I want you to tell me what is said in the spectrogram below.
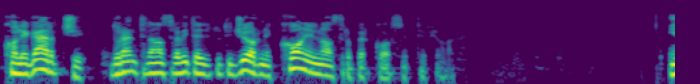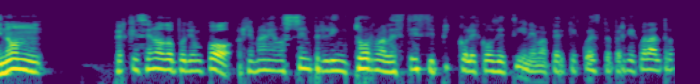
collegarci durante la nostra vita di tutti i giorni con il nostro percorso interiore. E non perché sennò dopo di un po' rimaniamo sempre lì intorno alle stesse piccole cosettine, ma perché questo, perché quell'altro,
